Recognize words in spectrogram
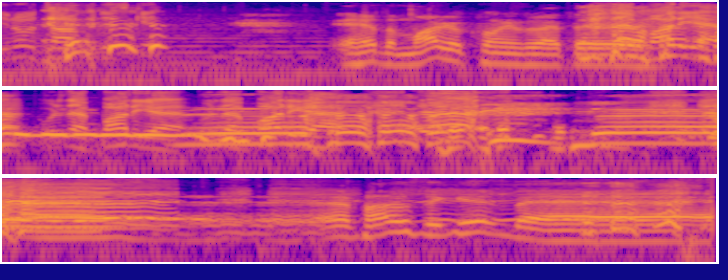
You know what time it is, kid? It had the Mario coins right there. Where's that body at? Where's that body at? Where's that body at? Uh, Supposed to get back.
